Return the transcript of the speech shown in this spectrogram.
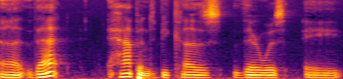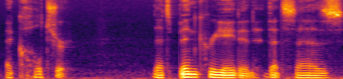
uh, that happened because there was a a culture that's been created that says,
